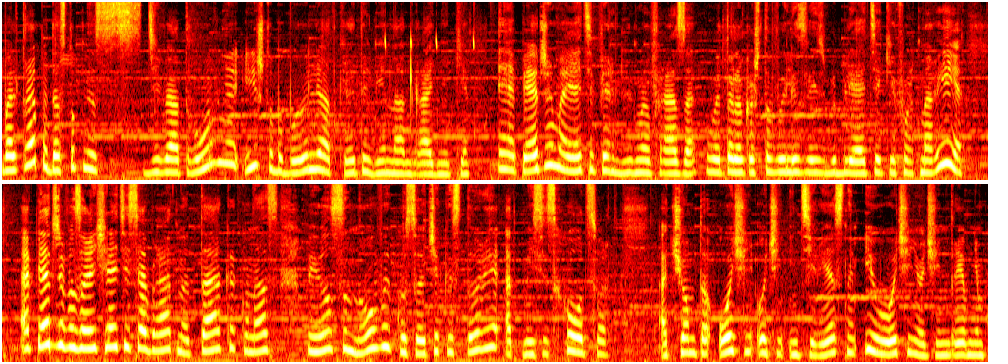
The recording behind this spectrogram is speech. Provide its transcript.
Вальтрапы доступны с 9 уровня и чтобы были открыты виноградники. И опять же моя теперь любимая фраза. Вы только что вылезли из библиотеки Форт Марии, Опять же, возвращайтесь обратно, так как у нас появился новый кусочек истории от миссис Холдсворт о чем-то очень-очень интересном и очень-очень древнем.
